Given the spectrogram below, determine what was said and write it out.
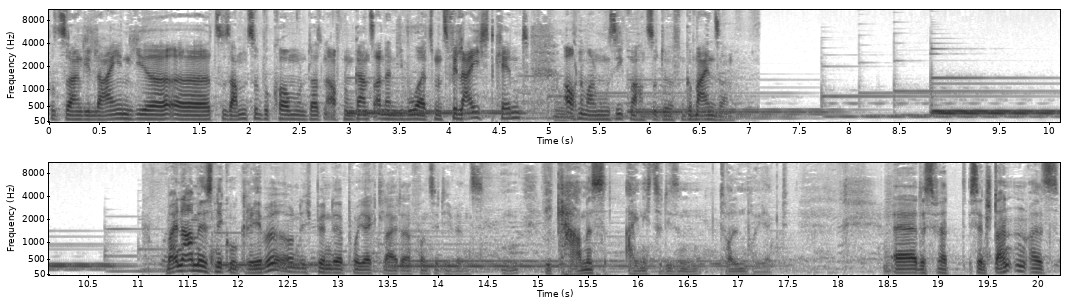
sozusagen die Laien hier äh, zusammenzubekommen und dann auf einem ganz anderen Niveau, als man es vielleicht kennt, auch nochmal Musik machen zu dürfen, gemeinsam. Mein Name ist Nico Grebe und ich bin der Projektleiter von City Winds. Wie kam es eigentlich zu diesem tollen Projekt? Äh, das ist entstanden als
